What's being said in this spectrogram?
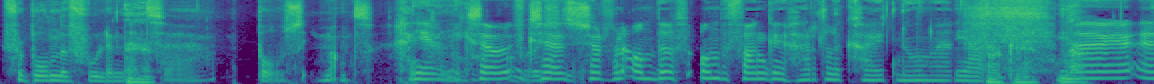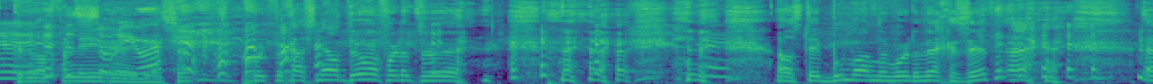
verbonden voelen met ja. uh, Pools iemand. Ja, ik zou, ik zou het een soort van onbe onbevangen hartelijkheid noemen. Ja. Oké, okay. nou, maar, uh, kunnen we leren. Sorry hoor. Goed, we gaan snel door voordat we als twee boemanden worden weggezet. Uh,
